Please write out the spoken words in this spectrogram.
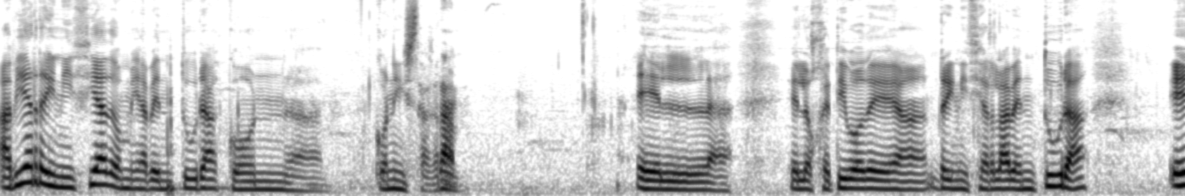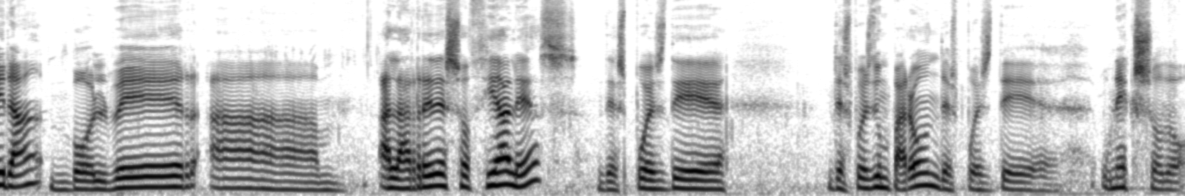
había reiniciado mi aventura con, Instagram. El, objetivo de reiniciar la aventura era volver a, a las redes sociales después de, después de un parón, después de un éxodo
